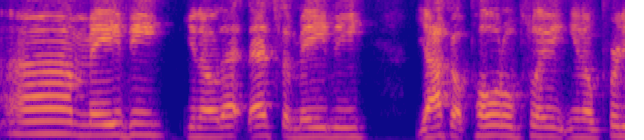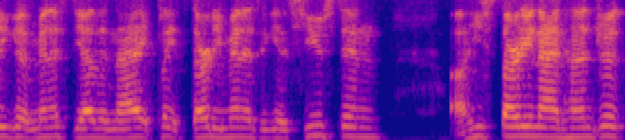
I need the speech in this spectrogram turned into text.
Uh, maybe. You know, that that's a maybe. Jakob Poeltl played, you know, pretty good minutes the other night, played 30 minutes against Houston. Uh, he's 3,900.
